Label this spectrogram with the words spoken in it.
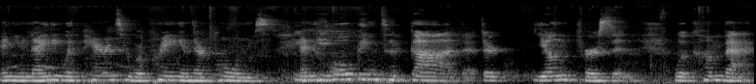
and uniting with parents who were praying in their homes and hoping to God that their young person would come back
